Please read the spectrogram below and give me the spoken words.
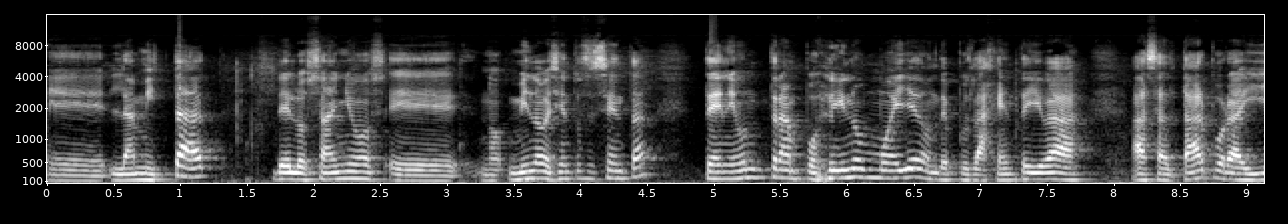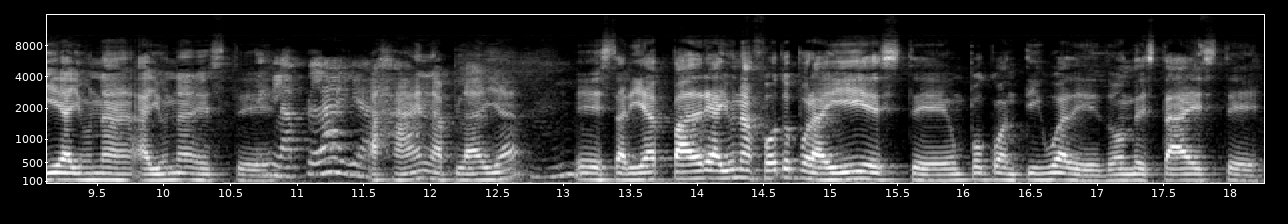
eh, la mitad de los años 1960 eh, tenía un trampolín muelle donde pues la gente iba a saltar por ahí hay una hay una este en la playa. Ajá en la playa. Eh, estaría padre. Hay una foto por ahí este un poco antigua de dónde está este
